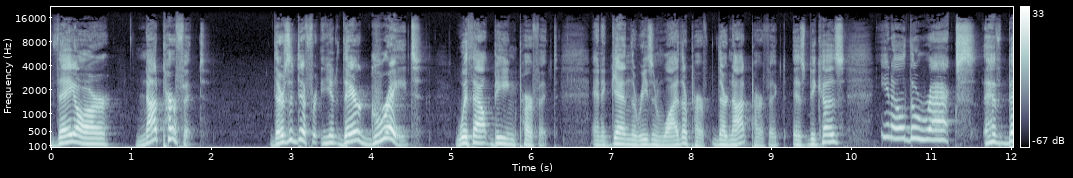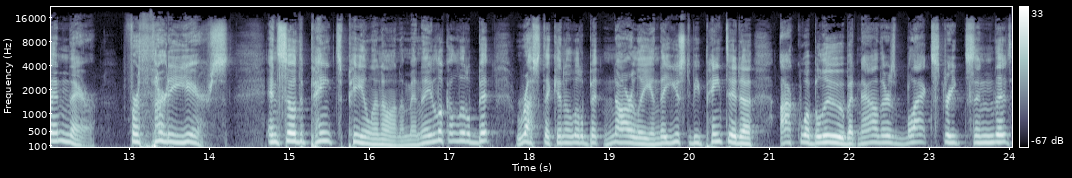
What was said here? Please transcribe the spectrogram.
They are not perfect. There's a different. You know, they're great without being perfect. And again, the reason why they're perfect, they're not perfect, is because you know the racks have been there for 30 years And so the paint's peeling on them and they look a little bit rustic and a little bit gnarly. And they used to be painted uh, aqua blue, but now there's black streaks and the,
